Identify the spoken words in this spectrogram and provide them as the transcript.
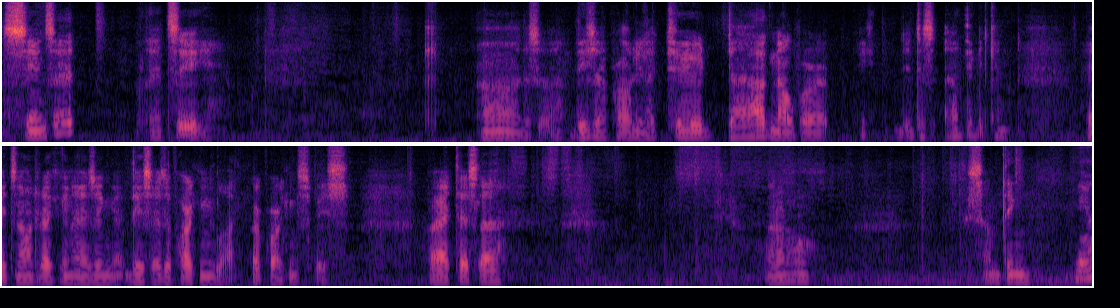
sense it? Let's see. Oh, this, uh, these are probably like too diagonal for it, does, I don't think it can it's not recognizing this as a parking lot or parking space. Alright, Tesla. I don't know. Something Now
